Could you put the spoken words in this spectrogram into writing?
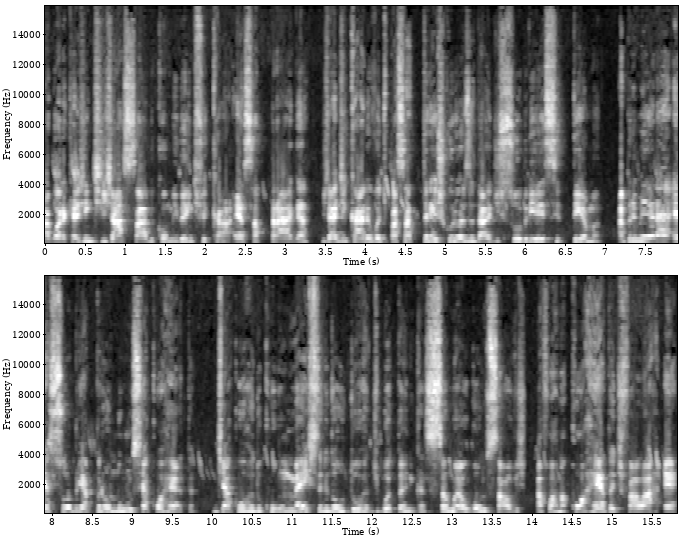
Agora que a gente já sabe como identificar essa praga, já de cara eu vou te passar três curiosidades sobre esse tema. A primeira é sobre a pronúncia correta. De acordo com o mestre doutor de botânica Samuel Gonçalves, a forma correta de falar é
